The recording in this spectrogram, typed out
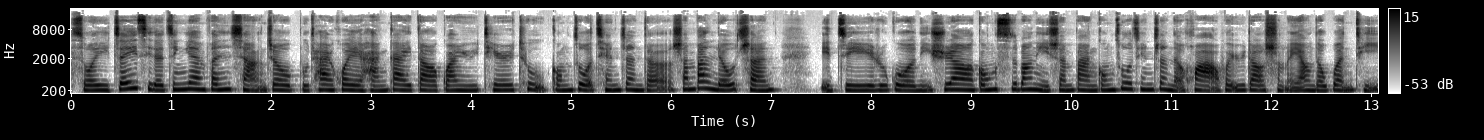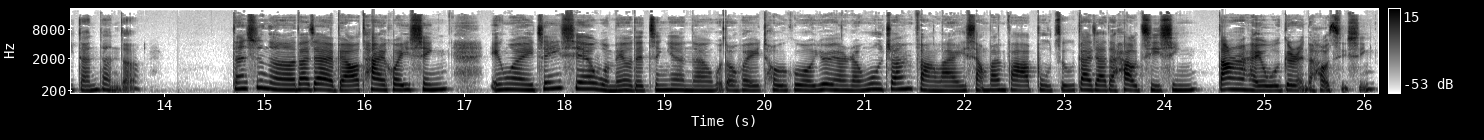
所以这一集的经验分享就不太会涵盖到关于 Tier Two 工作签证的申办流程。以及如果你需要公司帮你申办工作签证的话，会遇到什么样的问题等等的。但是呢，大家也不要太灰心，因为这一些我没有的经验呢，我都会透过月圆人物专访来想办法补足大家的好奇心，当然还有我个人的好奇心。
